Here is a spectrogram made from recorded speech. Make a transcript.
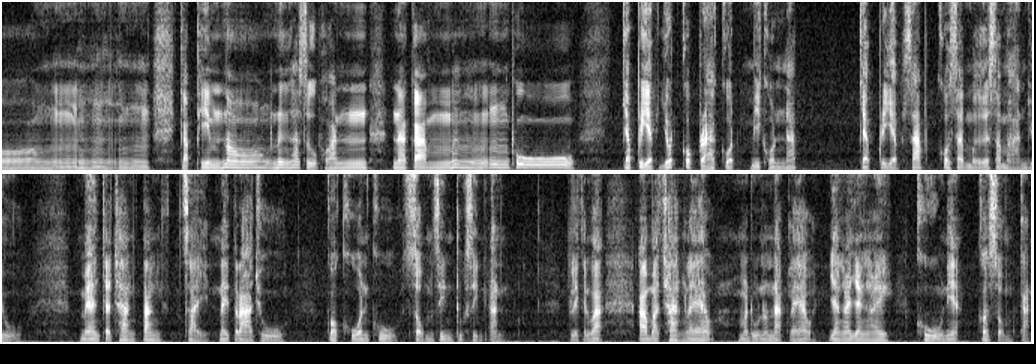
อง กับพิมพ์น้องเนื้อสุพรรณกรรมผู้จะเปรียบยศก็ปรากฏมีคนนับ จะเปรียบทรัพย์ก็เสมอสมานอยู่ แม้จะช่างตั้งใส่ในตราชู ก็ควรคู่สมสิ้นทุกสิ่งอันเรียกกันว่า เอามาช่างแล้ว มาดูน้ำหนักแล้ว ยังไงยังไงคู่เนี้ยก็สมกัน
